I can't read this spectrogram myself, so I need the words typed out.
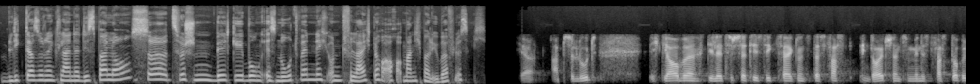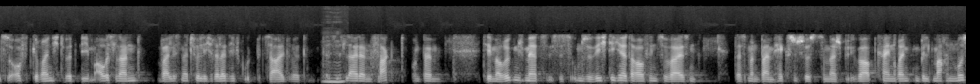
Liegt da so eine kleine Disbalance äh, zwischen Bildgebung ist notwendig und vielleicht doch auch manchmal überflüssig? Ja, absolut. Ich glaube, die letzte Statistik zeigt uns, dass fast in Deutschland zumindest fast doppelt so oft geröntgt wird wie im Ausland, weil es natürlich relativ gut bezahlt wird. Das mhm. ist leider ein Fakt. Und beim Thema Rückenschmerz ist es umso wichtiger, darauf hinzuweisen, dass man beim Hexenschuss zum Beispiel überhaupt kein Röntgenbild machen muss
